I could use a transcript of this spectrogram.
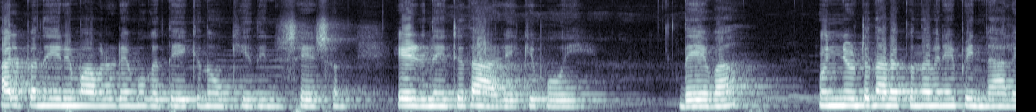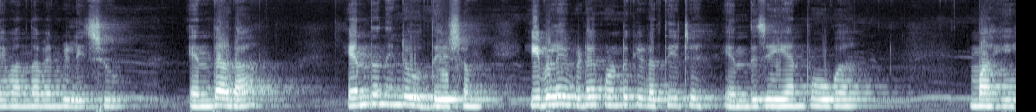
അല്പനേരം അവളുടെ മുഖത്തേക്ക് നോക്കിയതിനു ശേഷം എഴുന്നേറ്റ് താഴേക്ക് പോയി. ദേവ മുന്നോട്ട് നടക്കുന്നവനെ പിന്നാലെ വന്നവൻ വിളിച്ചു. എന്താടാ? എന്താ നിന്റെ ഉദ്ദേശം? ഇവളെ ഇവിടെ കൊണ്ട് കിടത്തിയിട്ട് എന്ത് ചെയ്യാൻ പോവുക? മഹി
